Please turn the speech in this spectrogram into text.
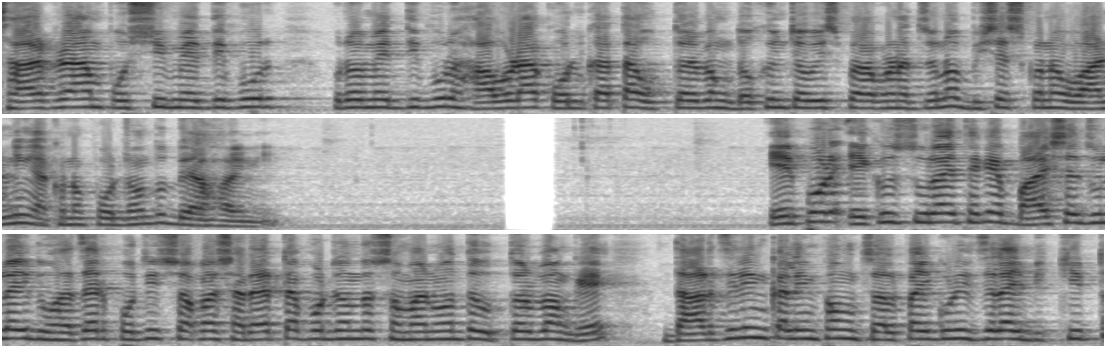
ঝাড়গ্রাম, পশ্চিম মেদিনীপুর, পূর্ব মেদিনীপুর, হাওড়া, কলকাতা, উত্তর এবং দক্ষিণ চব্বিশ পরগনার জন্য বিশেষ কোনো ওয়ার্নিং এখনও পর্যন্ত দেওয়া হয়নি। এরপর একুশ জুলাই থেকে বাইশে জুলাই দু হাজার পঁচিশ সকাল সাড়ে আটটা পর্যন্ত সময়ের মধ্যে উত্তরবঙ্গে দার্জিলিং, কালিম্পং, জলপাইগুড়ি জেলায় বিক্ষিপ্ত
